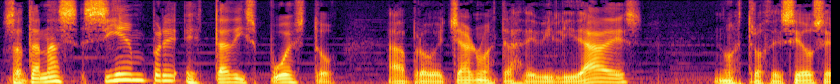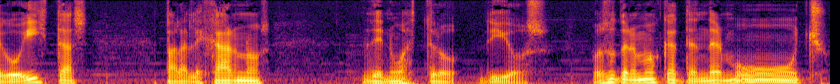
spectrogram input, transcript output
Satanás siempre está dispuesto a aprovechar nuestras debilidades, nuestros deseos egoístas, para alejarnos de nuestro Dios. Por eso tenemos que atender mucho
